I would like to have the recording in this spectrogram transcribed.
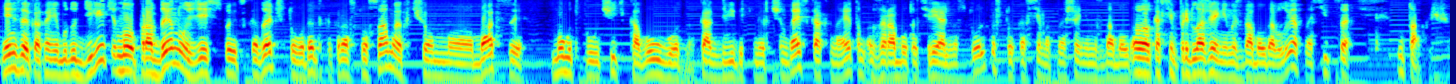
Я не знаю, как они будут делить, но про Дэну здесь стоит сказать, что вот это как раз то самое, в чем э, Баксы могут получить кого угодно. Как двигать мерчендайз, как на этом заработать реально столько, что ко всем отношениям из double, э, ко всем предложениям из WWE относиться, ну так еще,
